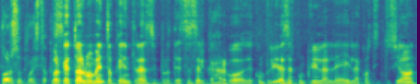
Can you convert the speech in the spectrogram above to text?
Por supuesto que Porque tú al momento que entras protestas el cargo de cumplir, hacer cumplir la ley, la constitución.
